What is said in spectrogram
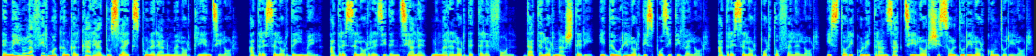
E-mailul afirmă că încălcarea a dus la expunerea numelor clienților, adreselor de e-mail, adreselor rezidențiale, numerelor de telefon, datelor nașterii, ideurilor dispozitivelor, adreselor portofelelor, istoricului tranzacțiilor și soldurilor conturilor.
